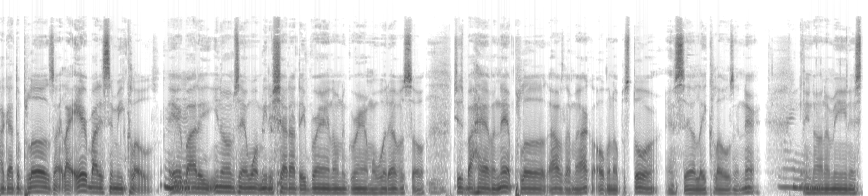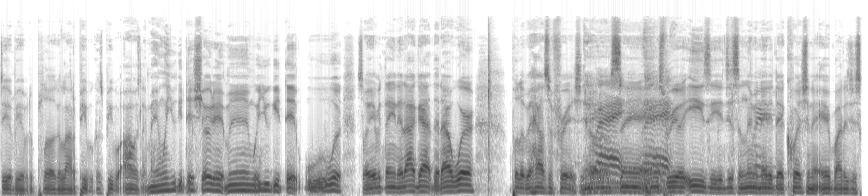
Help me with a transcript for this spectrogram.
I got the plugs. Like, like everybody send me clothes. Mm-hmm. Everybody, you know what I'm saying, want me to shout out their brand on the gram or whatever. So mm-hmm. just by having that plug, I was like, man, I could open up a store and sell their clothes in there. You know what I mean? And still be able to plug a lot of people because people always like, man, where you get that shirt at, man? Where you get that? Woo." So everything that I got that I wear, pull up at House of Fresh. You know what I'm Right, saying? And it's real easy. It just eliminated that question and everybody just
